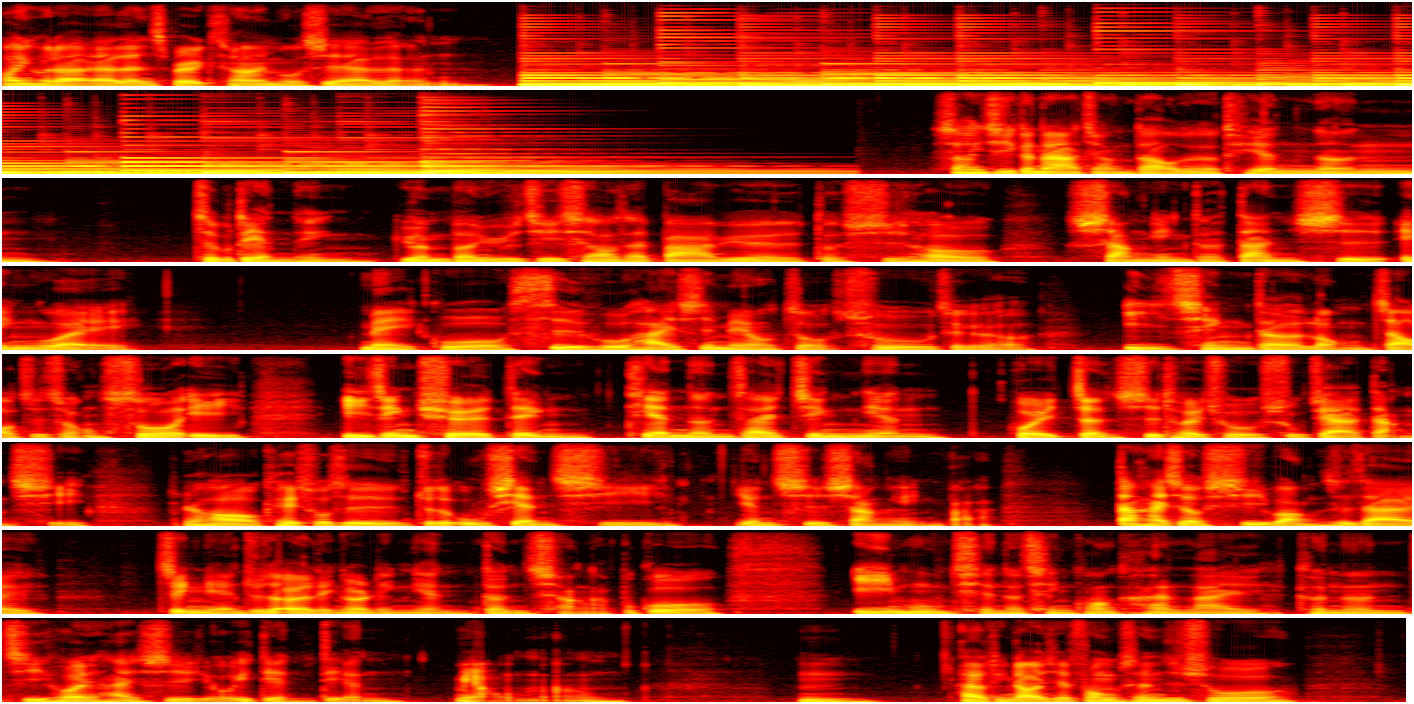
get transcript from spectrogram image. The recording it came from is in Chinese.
欢迎回到 Alan's Break Time，我是 Alan。上一集跟大家讲到的《天能》这部电影，原本预计是要在八月的时候上映的，但是因为美国似乎还是没有走出这个疫情的笼罩之中，所以。已经确定，天能在今年会正式退出暑假的档期，然后可以说是就是无限期延迟上映吧，但还是有希望是在今年，就是二零二零年登场啊。不过依目前的情况看来，可能机会还是有一点点渺茫。嗯，还有听到一些风声是说。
